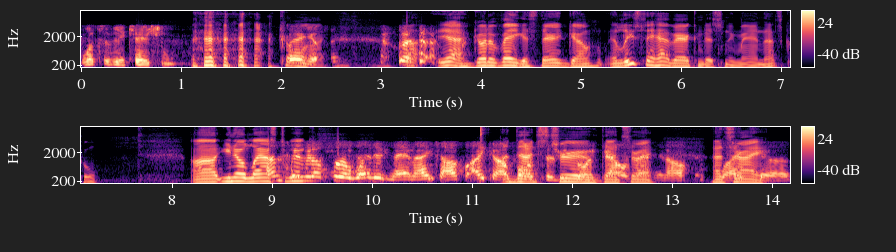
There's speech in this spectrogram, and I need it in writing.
What's a vacation? Come Vegas. on. Uh, yeah, go to Vegas. There you go. At least they have air conditioning, man. That's cool. Uh, you know, last I'm week. saving up for a wedding, man. I can't, I can't That's true. down That's that, right. You know, That's like, right. Uh,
